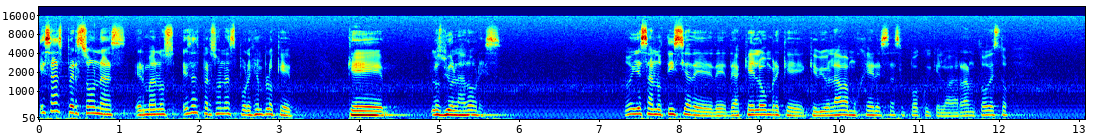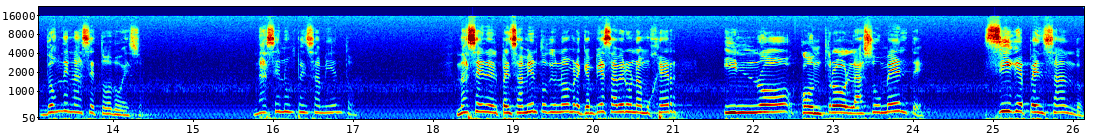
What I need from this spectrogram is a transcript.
Esas personas, hermanos, esas personas, por ejemplo, que, que los violadores, y esa noticia de, aquel hombre que, que, violaba mujeres hace poco y que lo agarraron, todo esto. ¿Dónde nace todo eso? Nace en un pensamiento. Nace en el pensamiento de un hombre que empieza a ver una mujer y no controla su mente. Sigue pensando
